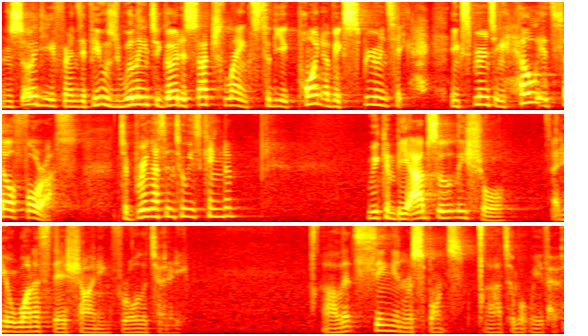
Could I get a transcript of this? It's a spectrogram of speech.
And so, dear friends, if he was willing to go to such lengths to the point of experiencing, experiencing hell itself for us to bring us into his kingdom, we can be absolutely sure that He'll want us there shining for all eternity. Uh, let's sing in response uh, to what we've heard.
